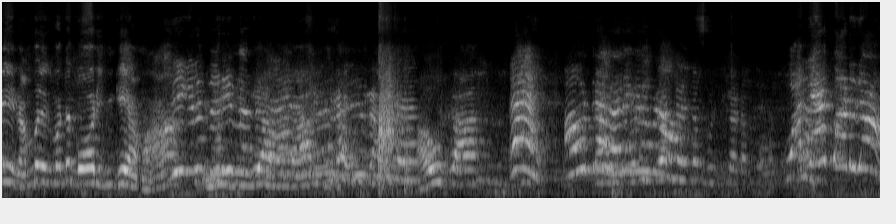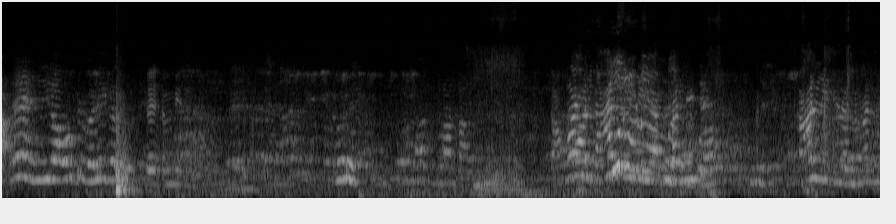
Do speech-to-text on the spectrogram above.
அரி நம்மளுக்கு மட்டும் கோடு இங்கேயாமா அவுட்டா ஏய் அவுட்ரா வெளிய ஒரே பாடுடா. ஏய் நீ அவுட் வெளிய டேய் தம்பி கால் நீட்டல அந்த மாதிரி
